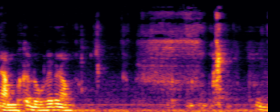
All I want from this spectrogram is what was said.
ยำกระดูกเลยพี่น้อง อืม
